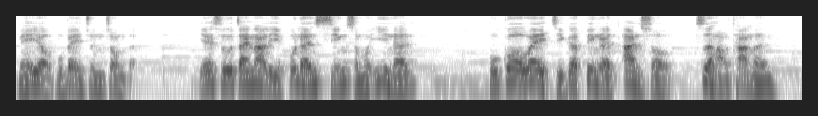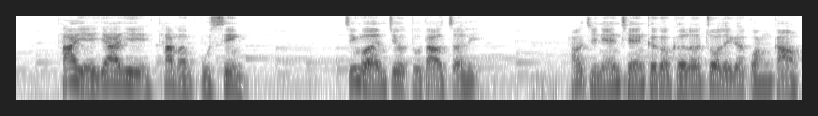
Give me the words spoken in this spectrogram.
没有不被尊重的。耶稣在那里不能行什么异能。不过为几个病人按手治好他们，他也讶异他们不信。经文就读到这里。好几年前，可口可乐做了一个广告，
